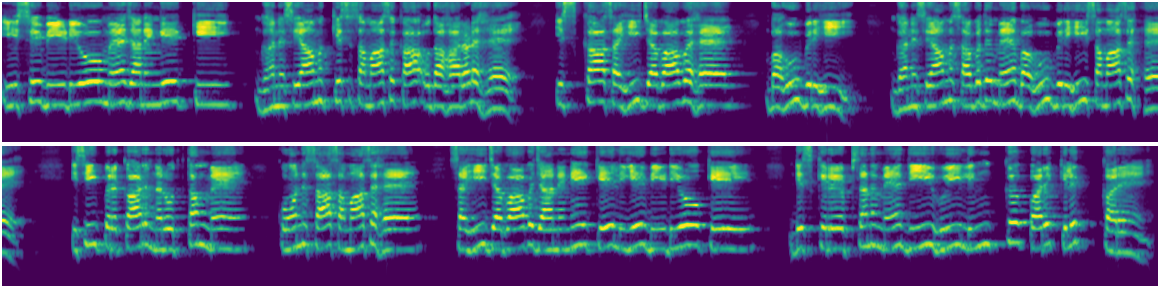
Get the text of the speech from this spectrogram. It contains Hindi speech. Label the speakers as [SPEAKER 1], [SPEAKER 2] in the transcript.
[SPEAKER 1] इस वीडियो में जानेंगे कि घनश्याम किस समास का उदाहरण है। इसका सही जवाब है बहुव्रीहि। घनश्याम शब्द में बहुव्रीहि समास है। इसी प्रकार नरोत्तम में कौन सा समास है? सही जवाब जानने के लिए वीडियो के डिस्क्रिप्शन में दी हुई लिंक पर क्लिक करें।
